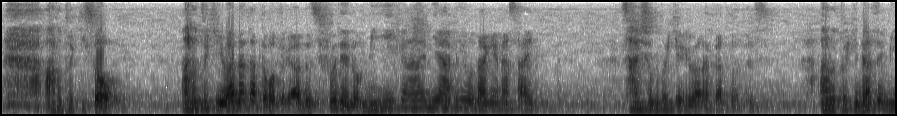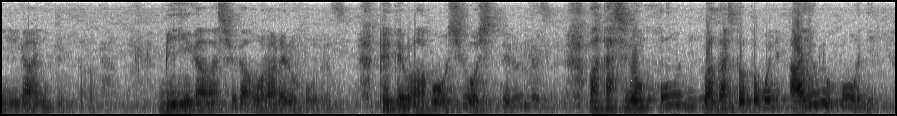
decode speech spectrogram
あの時そうあの時言わなかったことがあるんです。船の右側に網を投げなさい最初の時は言わなかったんです。あの時なぜ右側にと言ったのか。右側主がおられる方です。ペテロはもう主を知ってるんです。私の方に私と共に歩む方に。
